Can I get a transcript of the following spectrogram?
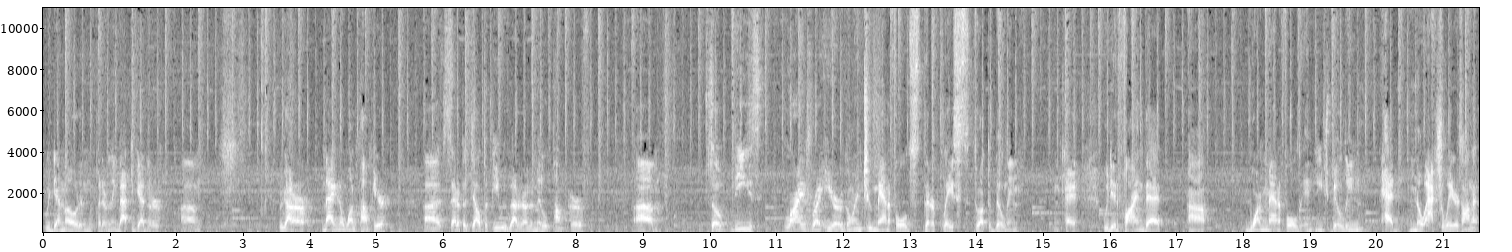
we demoed and we put everything back together. Um, we got our Magna 1 pump here, uh, set up as Delta P. We've got it on the middle pump curve. Um, so these lines right here are going to manifolds that are placed throughout the building. Okay, we did find that uh, one manifold in each building had no actuators on it,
